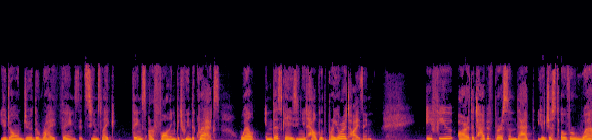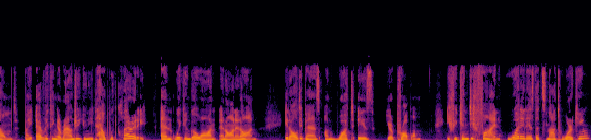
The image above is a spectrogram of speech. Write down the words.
you don't do the right things, it seems like things are falling between the cracks. Well, in this case, you need help with prioritizing. If you are the type of person that you're just overwhelmed by everything around you, you need help with clarity. And we can go on and on and on. It all depends on what is your problem. If you can define what it is that's not working,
